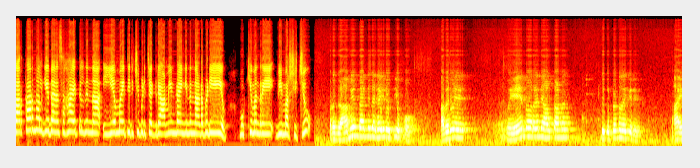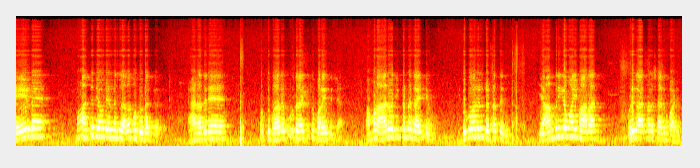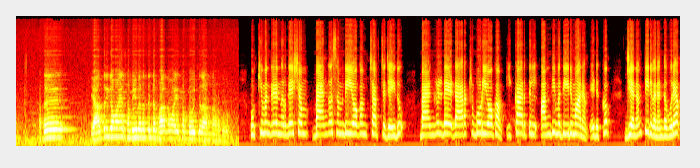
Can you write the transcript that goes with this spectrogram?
സർക്കാർ നൽകിയ ധനസഹായത്തിൽ നിന്ന് ഇ എം ഐ തിരിച്ചുപിടിച്ച ഗ്രാമീൺ ബാങ്കിന്റെ നടപടിയെയും മുഖ്യമന്ത്രി വിമർശിച്ചു. അവിടെ ഗ്രാമീൺ ബാങ്കിന്റെ കയ്യിൽ എത്തിയപ്പോ അവർ എ എന്ന് പറയുന്ന ആൾക്കാണ് ഇത് കിട്ടേണ്ടതെങ്കിൽ ആ എയുടെ ബാധ്യത അവിടെ ഉണ്ടെങ്കിൽ അതങ്ങോട്ട് ഇടക്കുക ഞാനതിനെ കുറിച്ച് വേറെ കൂടുതലായിട്ടൊന്നും പറയുന്നില്ല. നമ്മൾ ആലോചിക്കേണ്ട കാര്യം ഇതുപോലൊരു ഘട്ടത്തിൽ യാന്ത്രികമായി മാറാൻ ഒരു കാരണവശാലും പാടില്ല. അത് യാന്ത്രികമായ സമീപനത്തിന്റെ ഭാഗമായി സംഭവിച്ചതാണെന്നാണ് തോന്നുന്നത്. മുഖ്യമന്ത്രിയുടെ നിർദ്ദേശം ബാങ്കേഴ്സ് സമിതി യോഗം ചർച്ച ചെയ്തു. ബാങ്കുകളുടെ ഡയറക്ടർ ബോർഡ് യോഗം ഇക്കാര്യത്തിൽ അന്തിമ തീരുമാനം എടുക്കും. ജനം തിരുവനന്തപുരം.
